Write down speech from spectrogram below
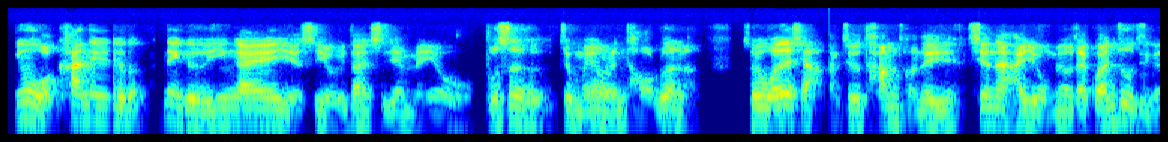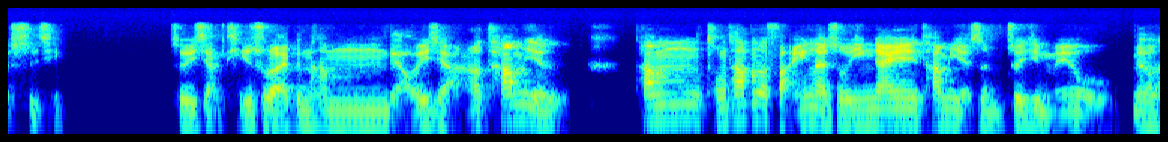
因为我看那个那个应该也是有一段时间没有，不是就没有人讨论了。所以我在想，就是他们团队现在还有没有在关注这个事情？所以想提出来跟他们聊一下。然后他们也，他们从他们的反应来说，应该他们也是最近没有没有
